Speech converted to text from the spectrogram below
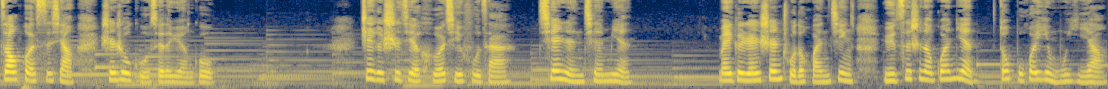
糟粕思想深入骨髓的缘故。这个世界何其复杂，千人千面，每个人身处的环境与自身的观念都不会一模一样。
